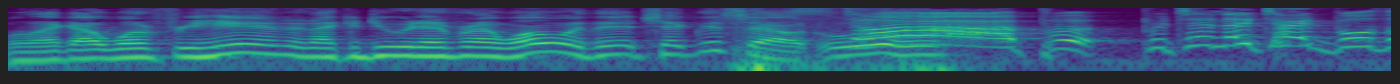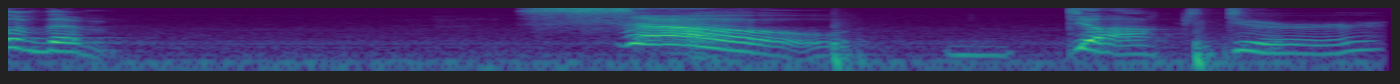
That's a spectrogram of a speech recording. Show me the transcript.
Well, I got one free hand, and I can do whatever I want with it. Check this out. Ooh. Stop! Pretend I tied both of them. So, Doctor,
